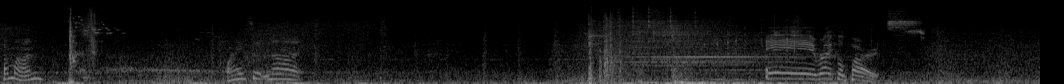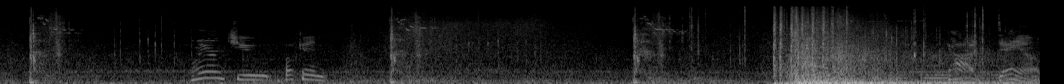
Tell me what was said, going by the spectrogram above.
Come on. Why is it not? Hey, rifle parts. Why aren't you fucking... God damn.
